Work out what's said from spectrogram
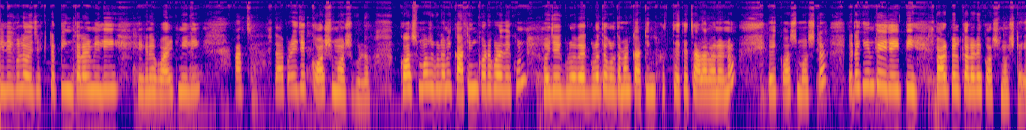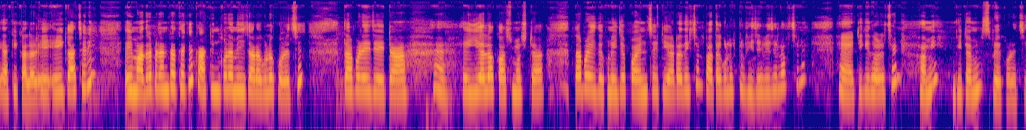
মিলিগুলো, ওই যে একটা পিঙ্ক কালার মিলি, এখানে হোয়াইট মিলি। আচ্ছা তারপরে এই যে কসমসগুলো কসমসগুলো আমি কাটিং করে করে দেখুন, ওই যে গ্রো ব্যাগগুলোতে ওগুলো তো আমার কাটিং থেকে চারা বানানো এই কসমসটা। এটা কিন্তু এই যে এই পার্পেল কালারের কসমসটাই, একই কালার এই এই গাছেরই, এই মাদার প্ল্যান্টটা থেকে কাটিং করে আমি এই চারাগুলো করেছি। তারপরে এই যে এটা হ্যাঁ এই ইয়েলো কসমসটা, তারপরে এই দেখুন, এই যে পয়েন্ট সেটিয়াটা দেখছেন? পাতাগুলো একটু ভিজে ভিজে লাগছে না? হ্যাঁ ঠিকই ধরেছেন, আমি ভিটামিন স্প্রে করেছি।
